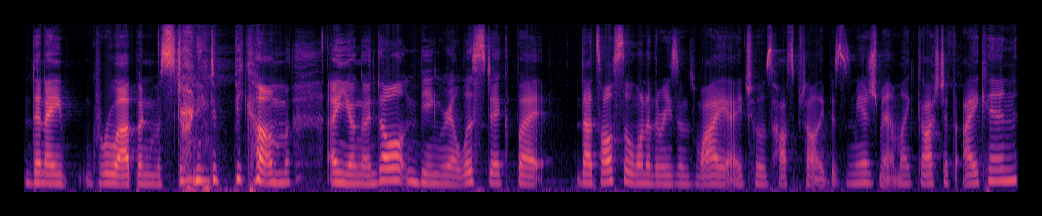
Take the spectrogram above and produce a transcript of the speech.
then I grew up and was starting to become a young adult and being realistic, but that's also one of the reasons why I chose hospitality business management. I'm like, gosh, if I can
